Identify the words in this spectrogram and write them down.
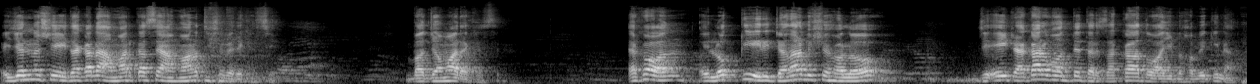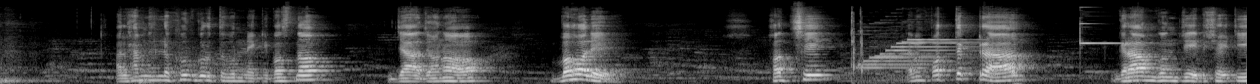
এই জন্য সে এই টাকাটা আমার কাছে আমানত হিসেবে রেখেছে বা জমা রেখেছে। এখন ওই লোকটির জানার বিষয় হলো যে এই টাকার মধ্যে তার জাকাত ওয়াজিব হবে কি না আলহামদুলিল্লাহ খুব গুরুত্বপূর্ণ একটি প্রশ্ন, যা জন বহলে হচ্ছে এবং প্রত্যেকটা গ্রামগঞ্জে বিষয়টি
